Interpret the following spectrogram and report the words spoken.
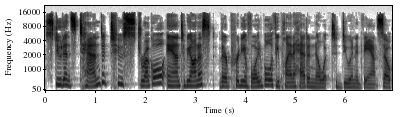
students tend to struggle. And to be honest, they're pretty avoidable if you plan ahead and know what to do in advance. So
